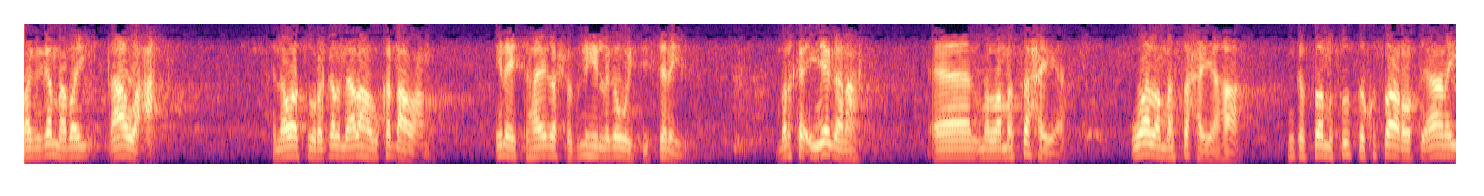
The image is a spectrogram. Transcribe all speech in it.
lagaga nabay dhaawaca. Ilaa waa suuragal meelaha uu ka dhaawacmo. Inay tahayba xubnihii laga weysiisanayay marka iyagana ma la masaxaya? Waa la masaxaya ha inkastoo nusuusta ku soo aroortay aanay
